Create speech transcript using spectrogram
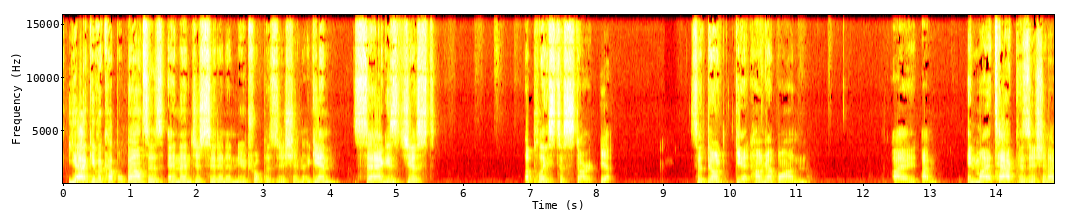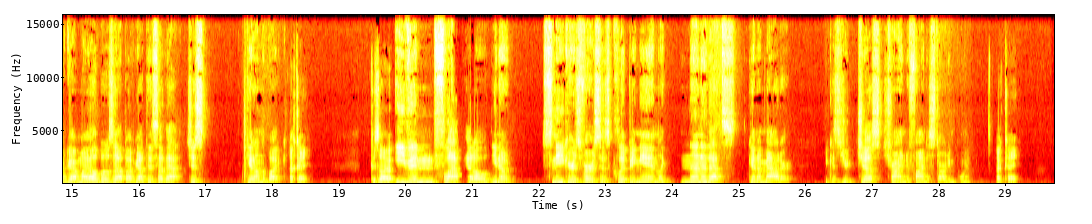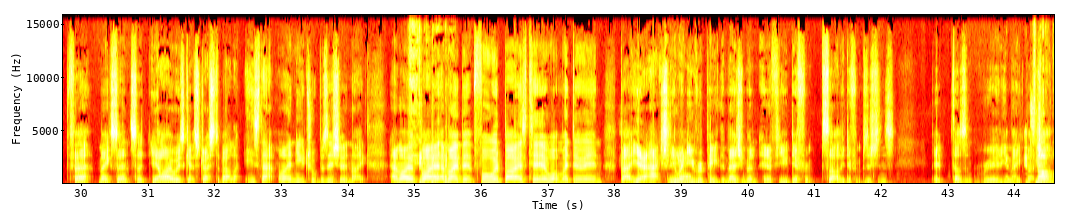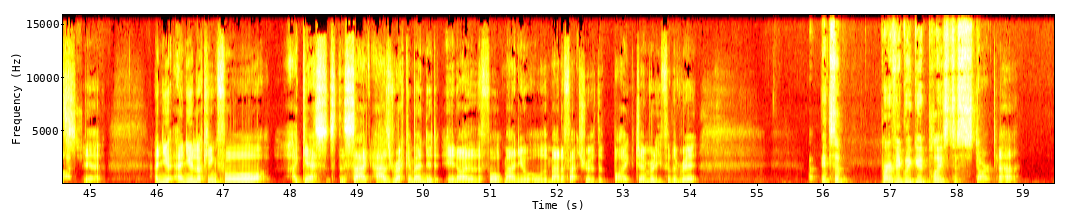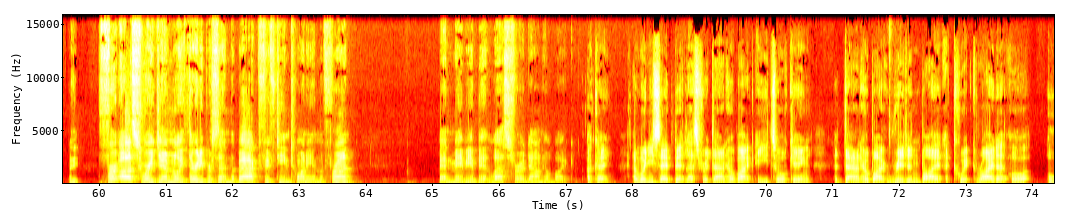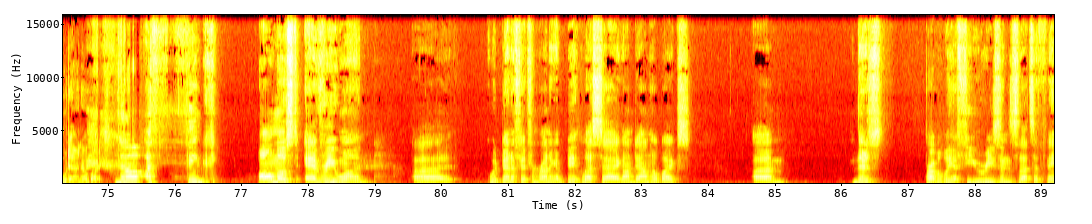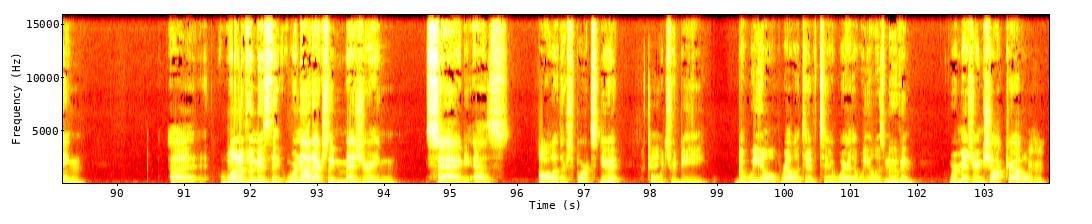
Yeah, give a couple bounces and then just sit in a neutral position. Again, sag is just a place to start. Yeah. So don't get hung up on I I'm in my attack position. I've got my elbows up. I've got this or that. Just get on the bike. Okay. Because I, Even flat pedal, you know, sneakers versus clipping in, like none of that's gonna matter because you're just trying to find a starting point. Okay. Fair. Makes sense. So yeah, I always get stressed about like, is that my neutral position? Like, am I bi- am I a bit forward biased here? What am I doing? But yeah, actually when you repeat the measurement in a few different slightly different positions, it doesn't really make it's much sense. Yeah. And you and you're looking for I guess the sag as recommended in either the fork manual or the manufacturer of the bike generally for the rear. It's a perfectly good place to start. Uh-huh. For us, we're generally 30% in the back, 15, 20 in the front, and maybe a bit less for a downhill bike. Okay. And when you say a bit less for a downhill bike, are you talking a downhill bike ridden by a quick rider or all downhill bikes? No, I think almost everyone uh, would benefit from running a bit less sag on downhill bikes. Um, there's probably a few reasons that's a thing. Uh, one of them is that we're not actually measuring sag as all other sports do it, Okay. which would be the wheel relative to where the wheel is moving. We're measuring shock travel,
